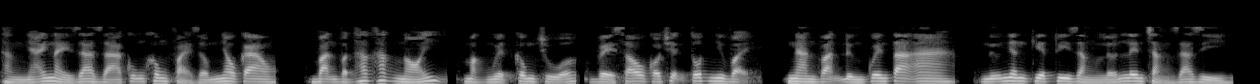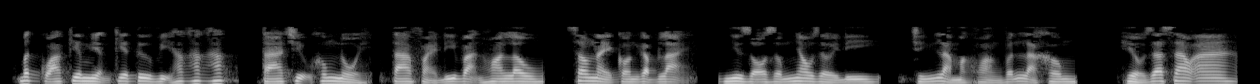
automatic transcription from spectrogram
thằng nhãi này ra giá cũng không phải giống nhau cao. Vạn vật hắc hắc nói, mặc nguyệt công chúa, về sau có chuyện tốt như vậy, ngàn vạn đừng quên ta a. Nữ nhân kia tuy rằng lớn lên chẳng ra gì, bất quá kia miệng kia tư vị hắc hắc hắc, ta chịu không nổi, ta phải đi vạn hoa lâu, sau này còn gặp lại, như gió giống nhau rời đi, chính là mặc hoàng vẫn là không, hiểu ra sao a?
